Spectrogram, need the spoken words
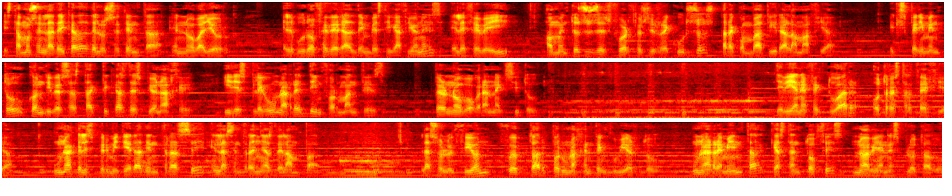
Estamos en la década de los 70, en Nueva York, el Buró Federal de Investigaciones, el FBI, aumentó sus esfuerzos y recursos para combatir a la mafia. Experimentó con diversas tácticas de espionaje y desplegó una red de informantes, pero no hubo gran éxito. Debían efectuar otra estrategia, una que les permitiera adentrarse en las entrañas de Lampa. La solución fue optar por un agente encubierto, una herramienta que hasta entonces no habían explotado.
